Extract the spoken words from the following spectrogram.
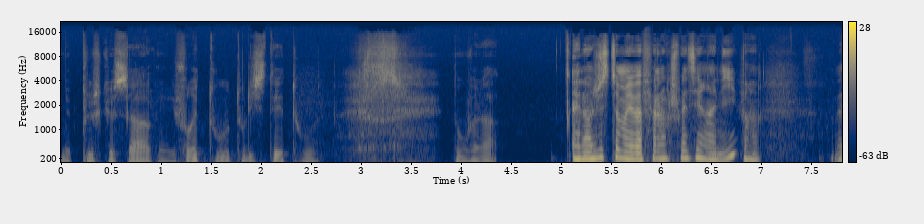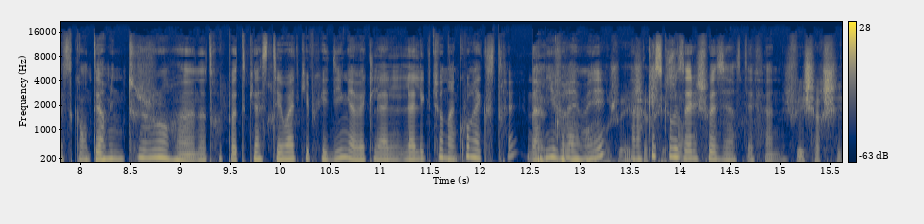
mais plus que ça. Il faudrait tout, tout lister. Tout... Donc voilà. Alors justement, il va falloir choisir un livre. Parce qu'on termine toujours euh, notre podcast Ewald Keep Reading avec la, la lecture d'un court extrait d'un livre aimé. Alors qu'est-ce que vous allez choisir, Stéphane? Je vais chercher.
